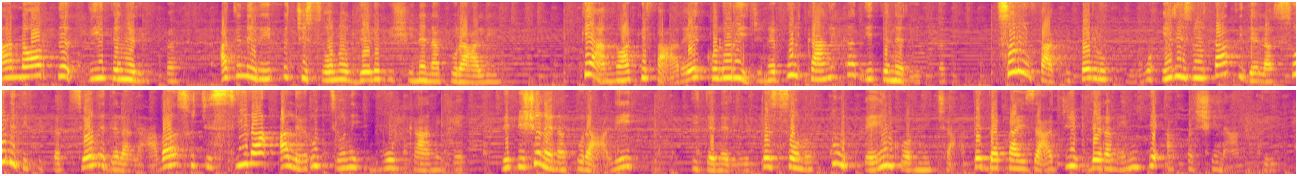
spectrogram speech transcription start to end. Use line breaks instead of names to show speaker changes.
a nord di Tenerife. A Tenerife ci sono delle piscine naturali che hanno a che fare con l'origine vulcanica di Tenerife. Sono infatti per lo più i risultati della solidificazione della lava successiva alle eruzioni vulcaniche. Le piscine naturali di Tenerife sono tutte incorniciate da paesaggi veramente affascinanti.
